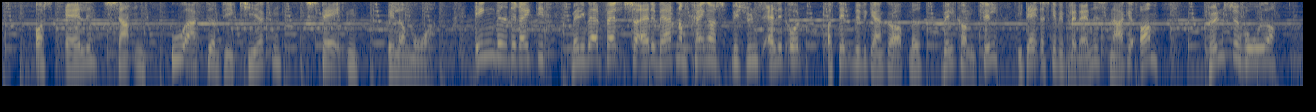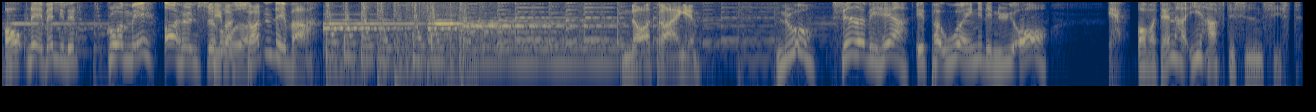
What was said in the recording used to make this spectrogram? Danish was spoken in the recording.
os alle sammen, uagtet om det er kirken, staten eller mor. Ingen ved det rigtigt, men i hvert fald så er det verden omkring os, vi synes er lidt ond, og den vil vi gerne gøre op med. Velkommen til. I dag der skal vi blandt andet snakke om hønsehoveder og... Nej, vent lige lidt. Gourmet og hønsehoveder. Det var sådan, det var. Nå, drenge. Nu sidder vi her et par uger inde i det nye år. Ja. Og hvordan har I haft det siden sidst?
